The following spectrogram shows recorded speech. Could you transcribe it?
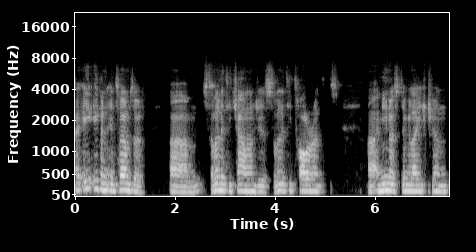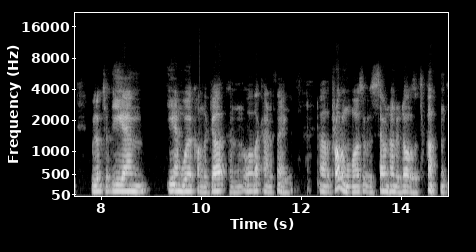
uh, even in terms of um, salinity challenges, salinity tolerance, uh, immunostimulation, we looked at the EM, EM work on the gut and all that kind of thing. Uh, the problem was it was $700 a ton,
